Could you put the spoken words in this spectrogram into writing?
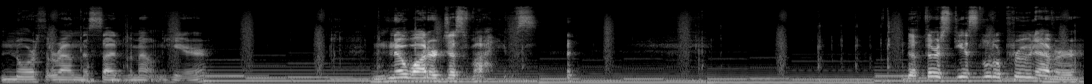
north around the side of the mountain here. No water, just vibes. the thirstiest little prune ever.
